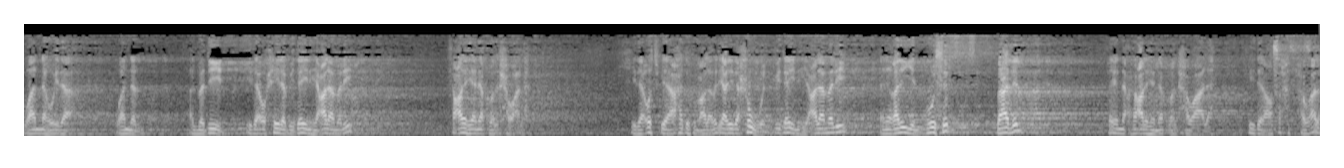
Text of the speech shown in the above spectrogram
وأنه إذا وأن المدين إذا أحيل بدينه على مليء فعليه أن يقبل الحوالة. إذا أتبع أحدكم على مليء يعني إذا حول بدينه على مليء يعني غني موسر باذل فإن فعليه أن يقبل الحوالة في دليل على صحة الحوالة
